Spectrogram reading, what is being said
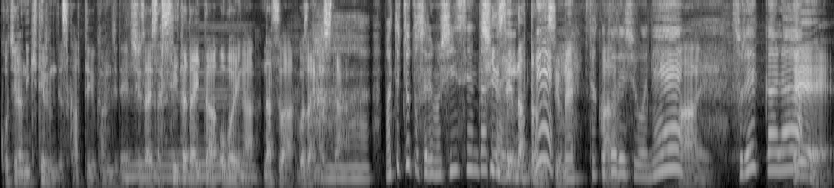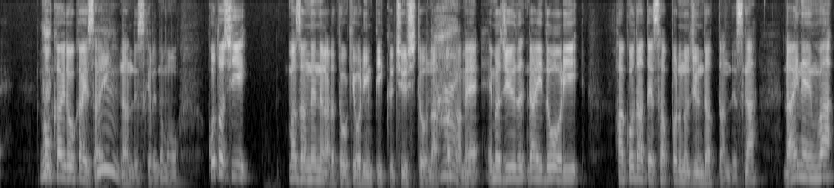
こちらに来てるんですかっていう感じで取材させていただいた覚えが夏はございました。またちょっとそれも新鮮だったり新鮮だったんですよね。したことでしょうね。はい。それから、ええ。な北海道開催なんですけれども、今年まあ残念ながら東京オリンピック中止となったため、えまあ従来通り函館札幌の順だったんですが来年は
